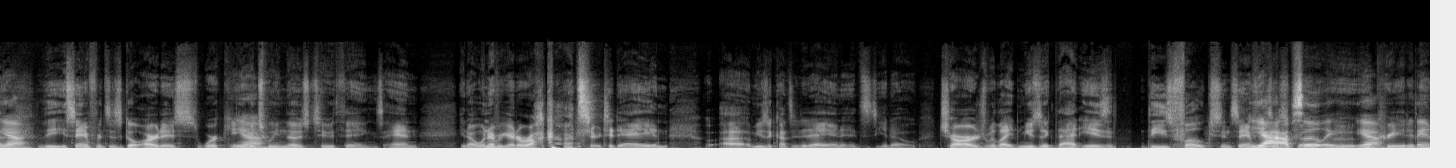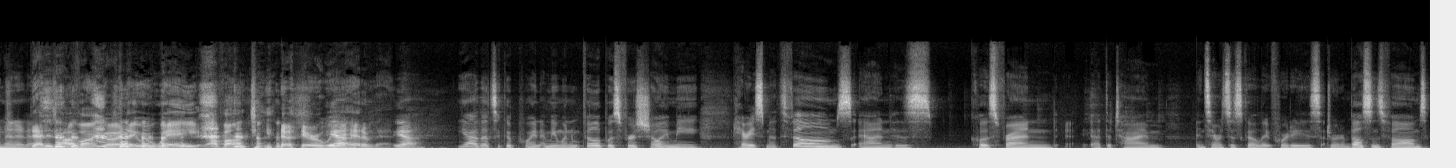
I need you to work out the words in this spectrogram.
uh, yeah. the San Francisco artists working Yeah. between those two things, and you know, whenever you're at a rock concert today and uh, a music concert today, and it's you know charged with light music, that is these folks in San Francisco Yeah, absolutely. who, who created they that. That is avant-garde. they were way avant. You know, they were way yeah, ahead of that. Yeah. Yeah, that's a good point. I mean, when Philip was first showing me Harry Smith's films and his close friend at the time in San Francisco, late 40s, Jordan Belson's films,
